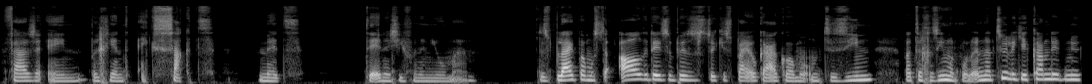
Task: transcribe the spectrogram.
Fase 1 begint exact met de energie van de nieuwe maan. Dus blijkbaar moesten al deze puzzelstukjes bij elkaar komen om te zien wat er gezien moet worden. En natuurlijk, je kan dit nu,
